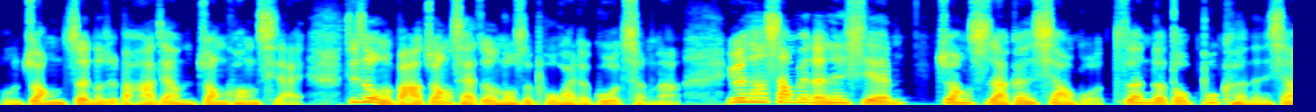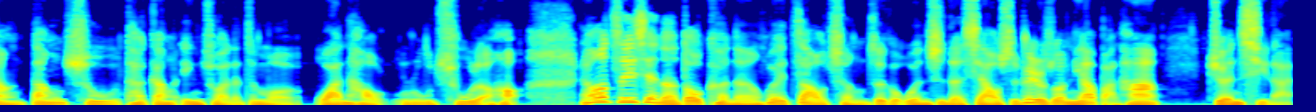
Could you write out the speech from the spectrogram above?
我们装针都是把它这样子装框起来。其实我们把它装起来，这种都是破坏的过程啦。因为它上面的那些装饰啊，跟效果真的都不可能像当初它刚印出来的这么完好如初了哈。然后这些呢，都可能会造成这个纹饰的消失。比如说你要把它卷起来，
